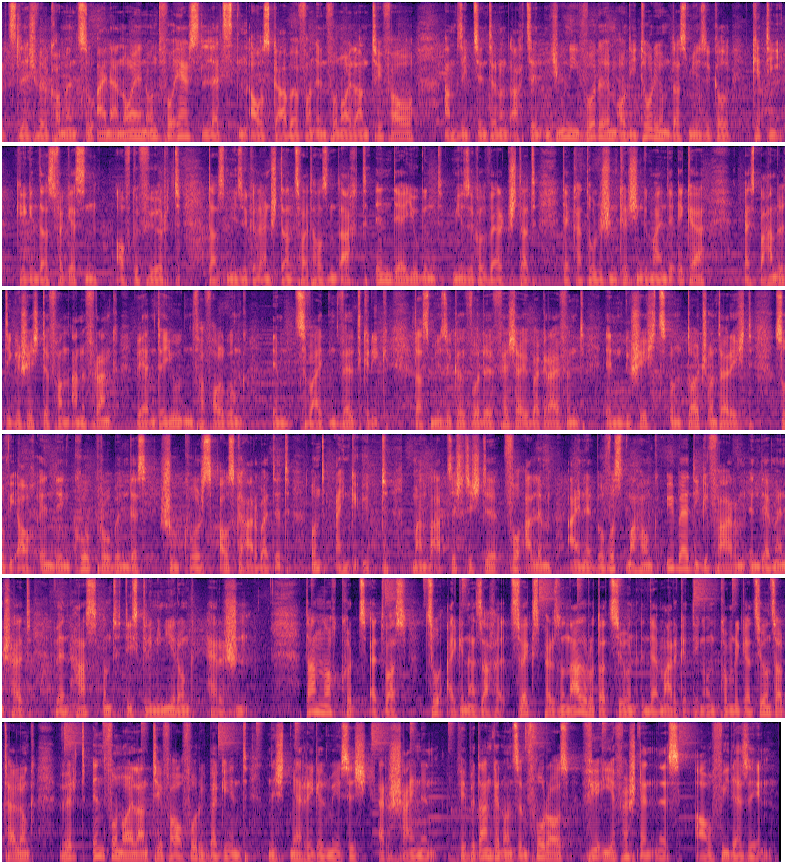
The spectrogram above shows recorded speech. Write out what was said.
Herzlich willkommen zu einer neuen und vorerst letzten Ausgabe von Infoneuland TV. Am 17. und 18. Juni wurde im Auditorium das Musical Kitty gegen das Vergessen aufgeführt. Das Musical entstand 2008 in der Jugend-Musical-Werkstatt der katholischen Kirchengemeinde Icker. Es behandelt die Geschichte von Anne Frank während der Judenverfolgung im Zweiten Weltkrieg. Das Musical wurde fächerübergreifend im Geschichts- und Deutschunterricht sowie auch in den Chorproben des Schulkurs ausgearbeitet und eingeübt. Man beabsichtigte vor allem eine Bewusstmachung über die Gefahren in der Menschheit, wenn Hass und Diskriminierung herrschen. Dann noch kurz etwas zu eigener Sache. Zwecks Personalrotation in der Marketing- und Kommunikationsabteilung wird Info Neuland TV vorübergehend nicht mehr regelmäßig erscheinen. Wir bedanken uns im Voraus für Ihr Verständnis. Auf Wiedersehen.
